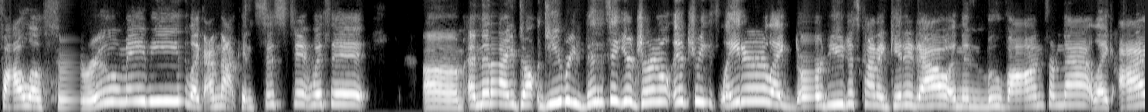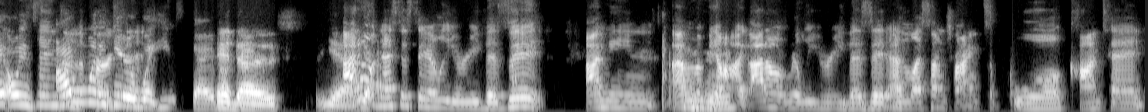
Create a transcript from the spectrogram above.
follow through maybe. Like i'm not consistent with it. Um and then i don't do you revisit your journal entries later? Like or do you just kind of get it out and then move on from that? Like i always i want to hear what you say it does. Yeah. I don't yeah. necessarily revisit I mean, I'm gonna mm-hmm. be honest, I don't really revisit unless I'm trying to pull content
